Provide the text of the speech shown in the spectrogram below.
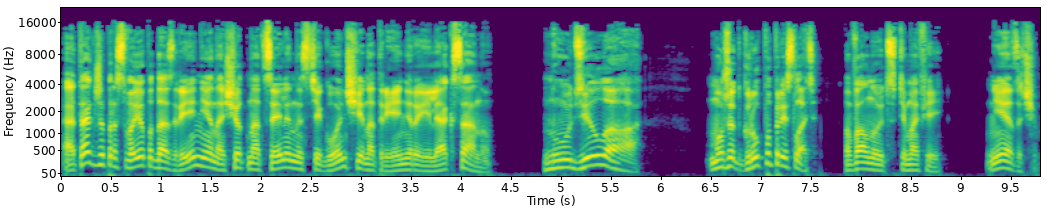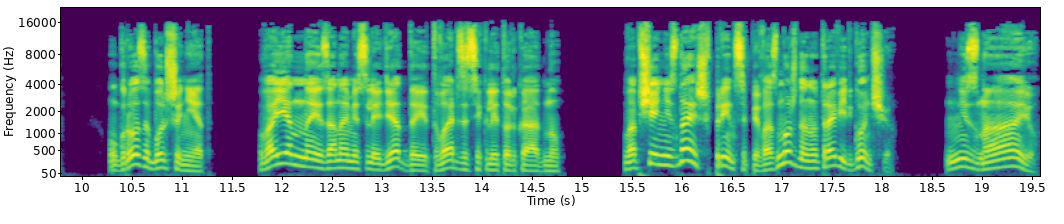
а также про свое подозрение насчет нацеленности гончей на тренера или Оксану. «Ну, дела!» «Может, группу прислать?» — волнуется Тимофей. «Незачем. Угрозы больше нет. Военные за нами следят, да и тварь засекли только одну. Вообще не знаешь, в принципе, возможно натравить гончую?» «Не знаю»,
